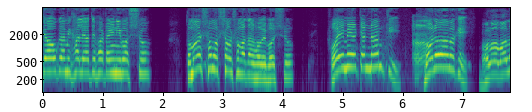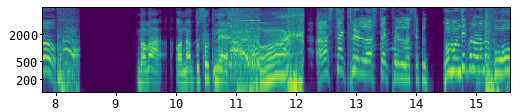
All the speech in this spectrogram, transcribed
কাউকে আমি খালি হাতে ফাটাইনি বৎস তোমার সমস্যাও সমাধান হবে বৎস ওই মেয়েটার নাম কি? বলো আমাকে। বলো বলো। বাবা ওর নাম তো সকিনে। আস্তাক ফিরে আস্তাক ফিরে আস্তাক ফিরে ও মন্দির বলো না আমার বউ।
